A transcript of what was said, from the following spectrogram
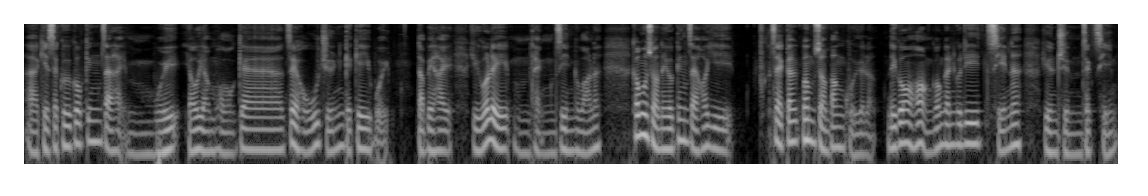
誒，其實佢個經濟係唔會有任何嘅即係好轉嘅機會，特別係如果你唔停戰嘅話咧，根本上你個經濟可以 即係根根本上崩潰嘅啦。你嗰個可能講緊嗰啲錢咧，完全唔值錢。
